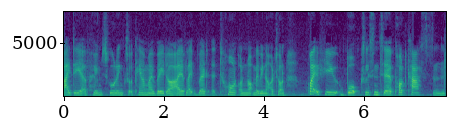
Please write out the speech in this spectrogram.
idea of homeschooling sort of came on my radar I have like read a ton or not maybe not a ton quite a few books, listen to podcasts and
